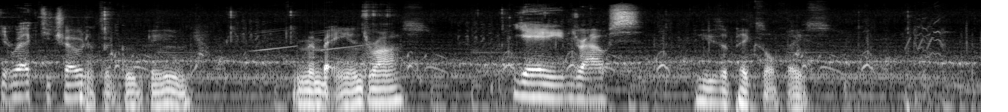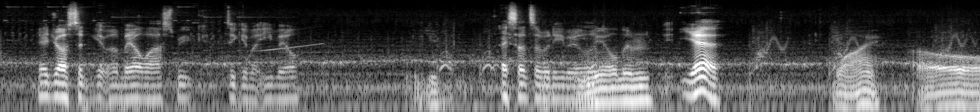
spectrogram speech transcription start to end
Get wrecked, you chode. That's a good game. Remember Andros? Yay, Drouse. He's a pixel face. Andros didn't get my mail last week. Didn't get my email. You I sent him an email. emailed him? Yeah. Why? Oh.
